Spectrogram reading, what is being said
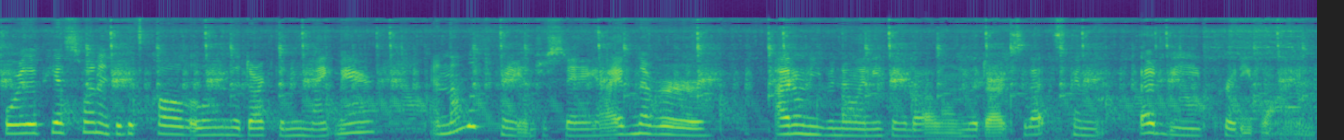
for the PS1. I think it's called Alone in the Dark: The New Nightmare. And that looks pretty interesting. I've never, I don't even know anything about Alone in the Dark, so that's gonna, that would be pretty blind.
